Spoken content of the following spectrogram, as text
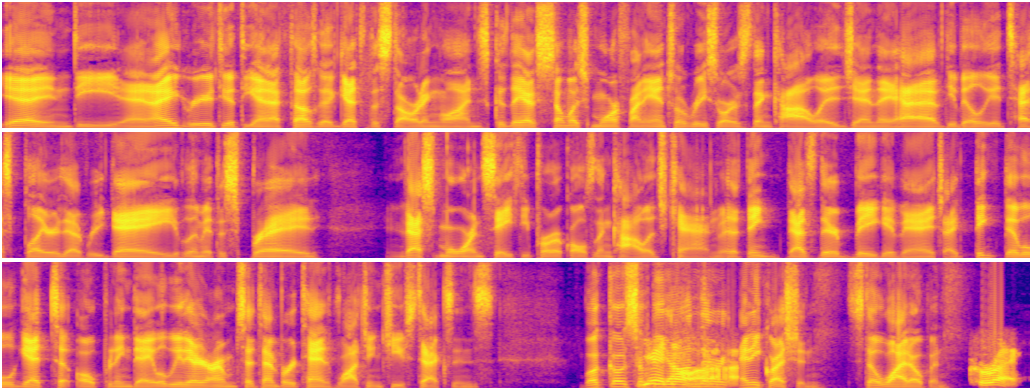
Yeah, indeed. And I agree with you at the NFL is going to get to the starting lines because they have so much more financial resources than college, and they have the ability to test players every day, limit the spread, invest more in safety protocols than college can. I think that's their big advantage. I think that we'll get to opening day. We'll be there on September 10th watching Chiefs Texans. What goes from Yeah, no, there? I- Any question? Still wide open. Correct,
